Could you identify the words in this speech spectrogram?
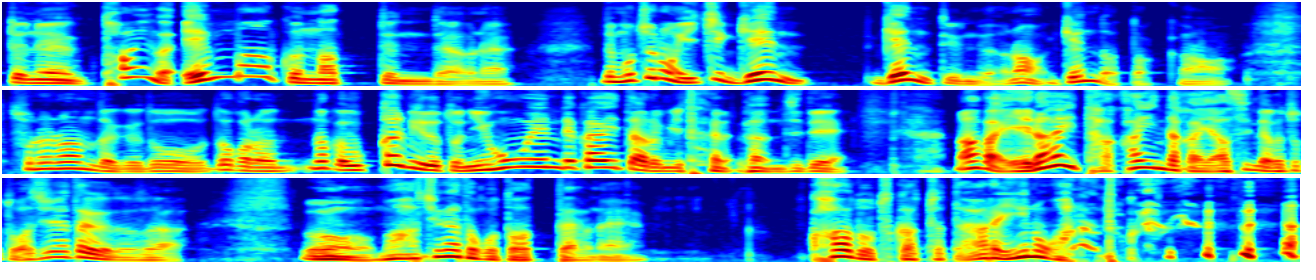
てね単位が円マークになってんだよね。でもちろん1元元って言うんだよな。元だったっけな。それなんだけどだからなんかうっかり見ると日本円で書いてあるみたいな感じでなんかえらい高いんだか安いんだかちょっと忘れちゃったけどさ。うん間違えたことあったよね。カード使っちゃってあれいいのかなとか。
